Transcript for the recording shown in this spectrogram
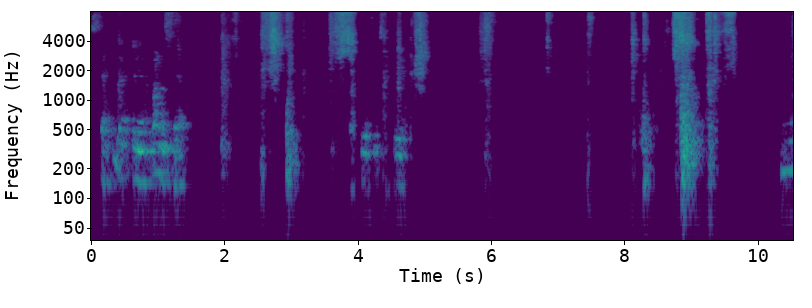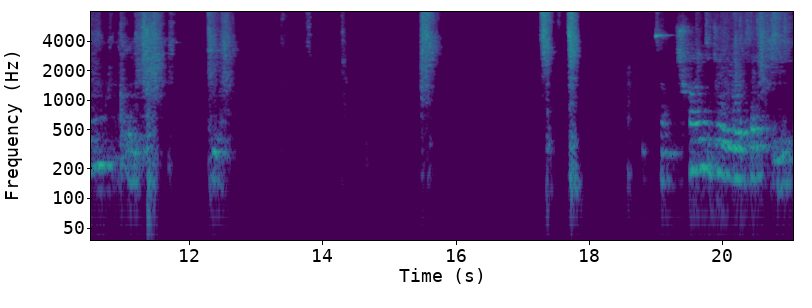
step, doing a fun step. So I'm trying to draw your attention.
